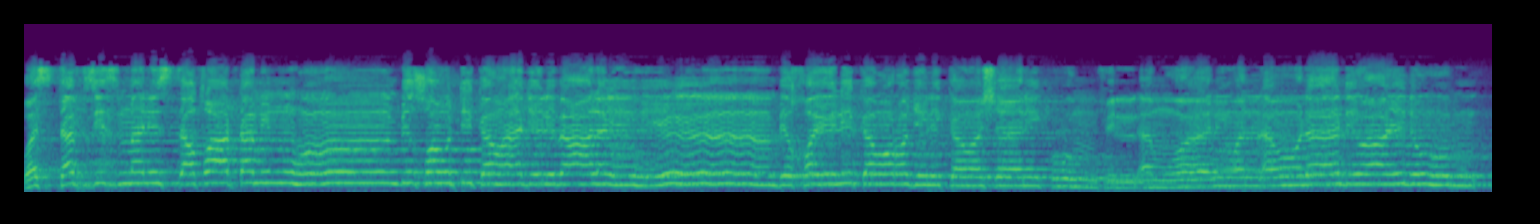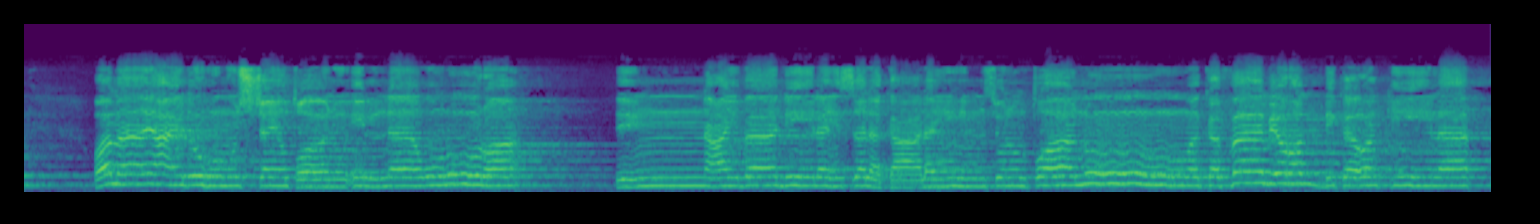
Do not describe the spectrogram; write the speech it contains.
واستفزز من استطعت منهم بصوتك واجلب عليهم بخيلك ورجلك وشاركهم في الأموال والأولاد وعدهم وما يعدهم الشيطان إلا غرورا. إن عبادي ليس لك عليهم سلطان وكفى بربك وكيلا.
